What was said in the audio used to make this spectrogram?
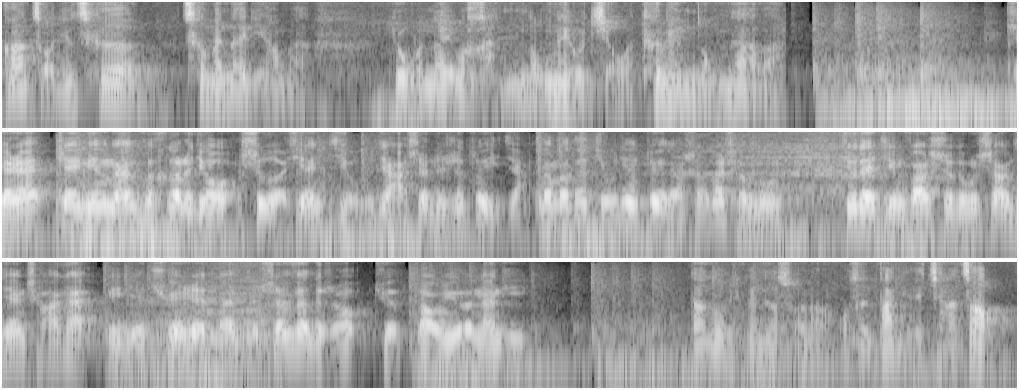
刚走进车车门那个地方吧，就闻到一股很浓的一股酒，特别浓，知道吧？显然，这名男子喝了酒，涉嫌酒驾，甚至是醉驾。那么他究竟醉到什么程度呢？就在警方试图上前查看并且确认男子身份的时候，却遭遇了难题。当时我就跟他说了：“我说把你的驾照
